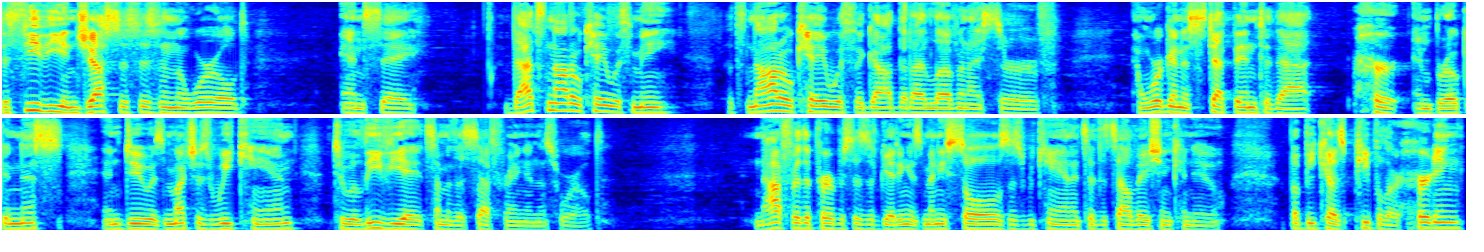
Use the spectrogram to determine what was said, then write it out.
to see the injustices in the world and say, that's not okay with me. That's not okay with the God that I love and I serve. And we're going to step into that hurt and brokenness and do as much as we can to alleviate some of the suffering in this world. not for the purposes of getting as many souls as we can into the salvation canoe, but because people are hurting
